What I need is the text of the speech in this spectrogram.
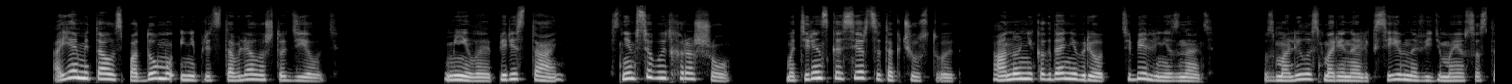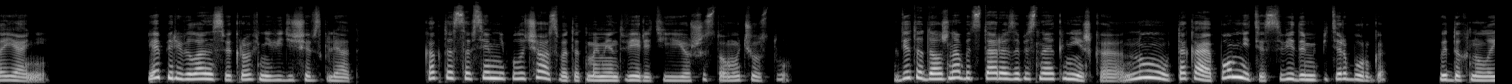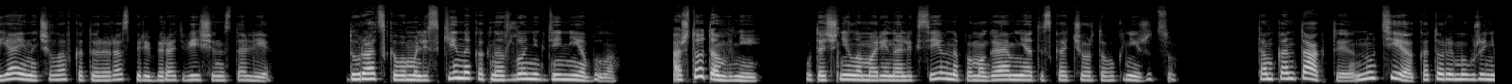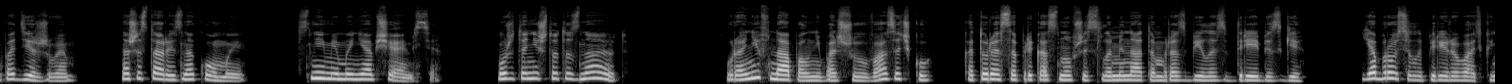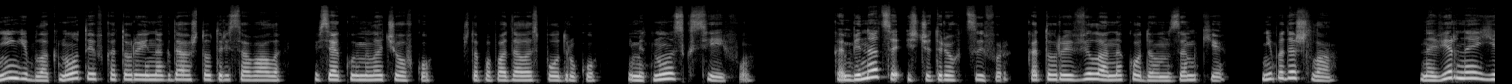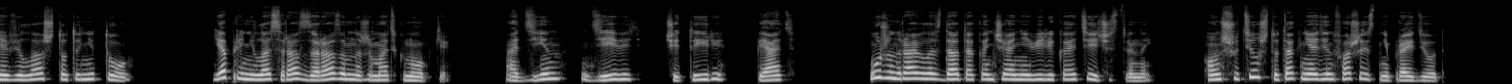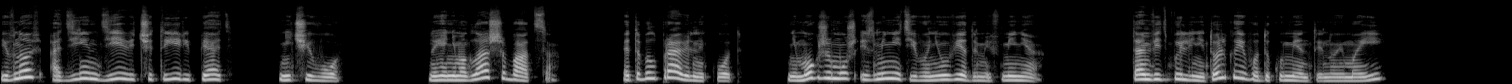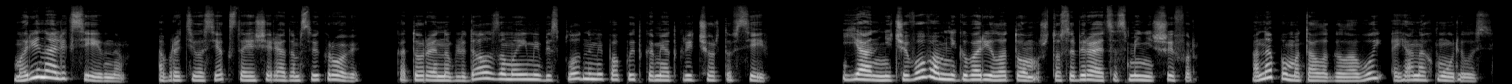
А я металась по дому и не представляла, что делать. «Милая, перестань. С ним все будет хорошо. Материнское сердце так чувствует, а оно никогда не врет, тебе ли не знать?» Взмолилась Марина Алексеевна, видя мое состояние. Я перевела на свекровь невидящий взгляд. Как-то совсем не получалось в этот момент верить ее шестому чувству. Где-то должна быть старая записная книжка, ну, такая, помните, с видами Петербурга. Выдохнула я и начала в который раз перебирать вещи на столе. Дурацкого молескина, как назло, нигде не было. «А что там в ней?» – уточнила Марина Алексеевна, помогая мне отыскать чертову книжицу. «Там контакты, ну, те, которые мы уже не поддерживаем. Наши старые знакомые. С ними мы не общаемся. Может, они что-то знают?» Уронив на пол небольшую вазочку, которая, соприкоснувшись с ламинатом, разбилась в дребезги, я бросила перерывать книги, блокноты, в которые иногда что-то рисовала, и всякую мелочевку, что попадалось под руку, и метнулась к сейфу. Комбинация из четырех цифр, которые ввела на кодовом замке, не подошла. Наверное, я ввела что-то не то. Я принялась раз за разом нажимать кнопки. Один, девять, четыре, пять. Мужу нравилась дата окончания Великой Отечественной. Он шутил, что так ни один фашист не пройдет. И вновь один, девять, четыре, пять. Ничего. Но я не могла ошибаться. Это был правильный код. Не мог же муж изменить его, не уведомив меня. Там ведь были не только его документы, но и мои. «Марина Алексеевна», — обратилась я к стоящей рядом свекрови, которая наблюдала за моими бесплодными попытками открыть чертов сейф. «Ян ничего вам не говорил о том, что собирается сменить шифр?» Она помотала головой, а я нахмурилась.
